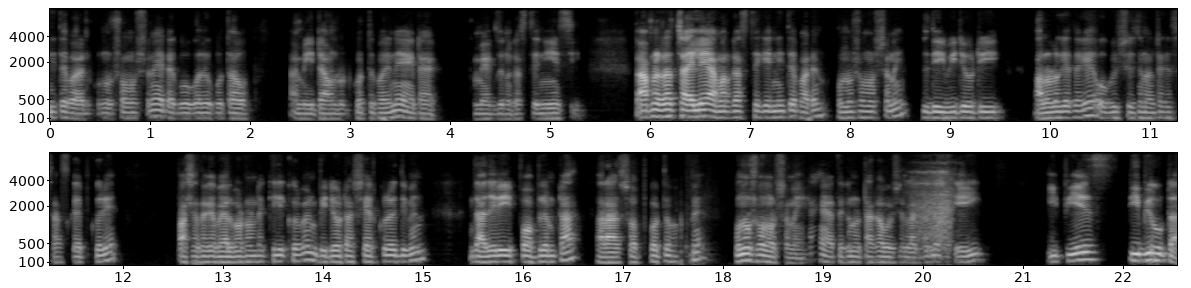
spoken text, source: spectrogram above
নিতে পারেন, কোনো সমস্যা নেই। এটা গুগলে কোথাও আমি ডাউনলোড করতে পারি না এটা আমি একজনের কাছ থেকে নিয়েছি। তো আপনারা চাইলে আমার কাছ থেকে নিতে পারেন, কোনো সমস্যা নেই। যদি এই ভিডিওটি ভালো লেগে থাকে, অবশ্যই চ্যানেলটাকে সাবস্ক্রাইব করে পাশে থাকা বেল বাটনটা ক্লিক করবেন, ভিডিওটা শেয়ার করে দিবেন। যাদের এই প্রবলেমটা তারা সলভ করতে পারবে, কোনো সমস্যা নেই। হ্যাঁ এতে কোনো টাকা পয়সা লাগবে না। এই ইপিএস প্রিভিউটা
